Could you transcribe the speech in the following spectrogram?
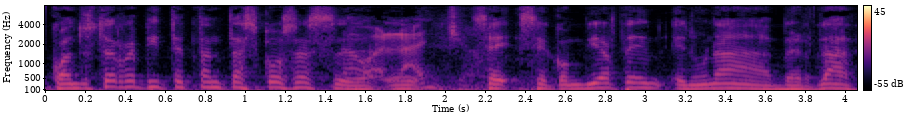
Cuando usted repite tantas cosas, eh, avalancha. se, se convierte en, en una verdad.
